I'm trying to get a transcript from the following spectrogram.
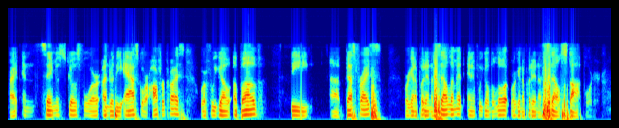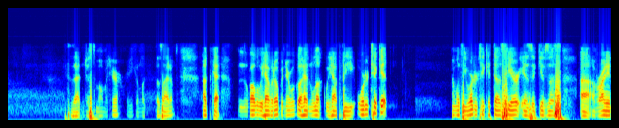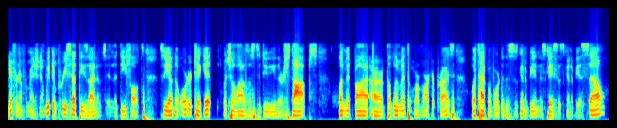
Right? And same as goes for under the ask or offer price, or if we go above the uh, best price, we're going to put in a sell limit, and if we go below it, we're going to put in a sell stop order to that in just a moment here, where you can look at those items. Okay, and while we have it open here, we'll go ahead and look. We have the order ticket, and what the order ticket does here is it gives us uh, a variety of different information, and we can preset these items in the defaults. So you have the order ticket, which allows us to do either stops, limit by or the limit or market price, what type of order this is going to be. In this case, it's going to be a sell.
